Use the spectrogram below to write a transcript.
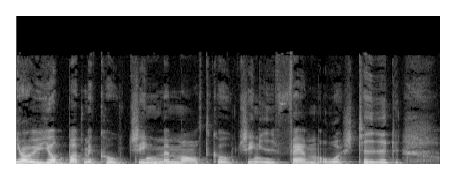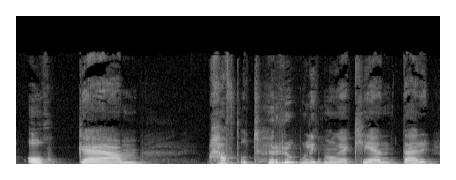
Jag har ju jobbat med coaching, med matcoaching i fem års tid och eh, haft otroligt många klienter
